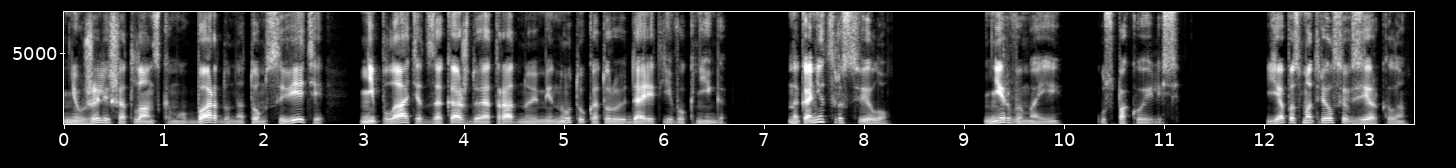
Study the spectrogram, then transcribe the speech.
Неужели шотландскому барду на том свете не платят за каждую отрадную минуту, которую дарит его книга? Наконец рассвело. Нервы мои успокоились. Я посмотрелся в зеркало.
